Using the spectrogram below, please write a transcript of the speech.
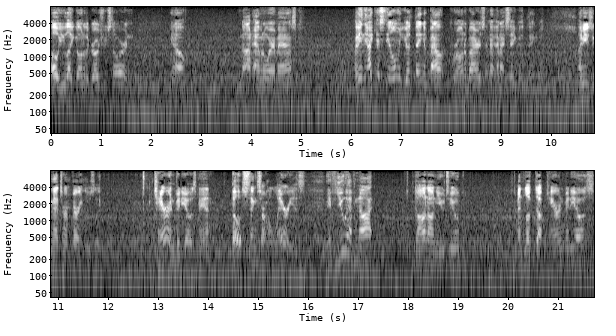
Oh, you like going to the grocery store and, you know, not having to wear a mask? I mean, I guess the only good thing about coronavirus, and, and I say good thing, but I'm using that term very loosely. Karen videos, man, those things are hilarious if you have not gone on YouTube and looked up Karen videos,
